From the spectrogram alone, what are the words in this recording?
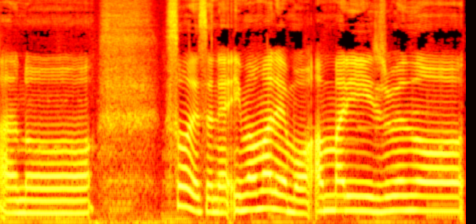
あのー、そうですね。今までもあんまり自分の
